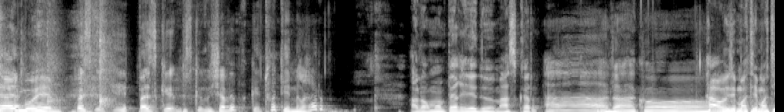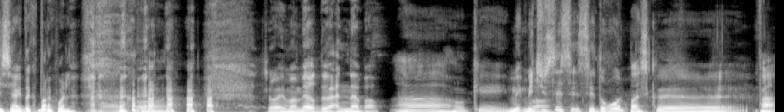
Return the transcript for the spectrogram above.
المهم Parce que, parce que, parce que je savais pas que toi, t'es Melgharb. Alors mon père, il est de Maskar. Ah, d'accord. ها ماتيماتيسيان هكذاك برك ولا Tu vois, et ma mère de Annaba. Ah, ok. Mais, mais tu Ouais. sais, c'est c'est drôle parce que, enfin,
